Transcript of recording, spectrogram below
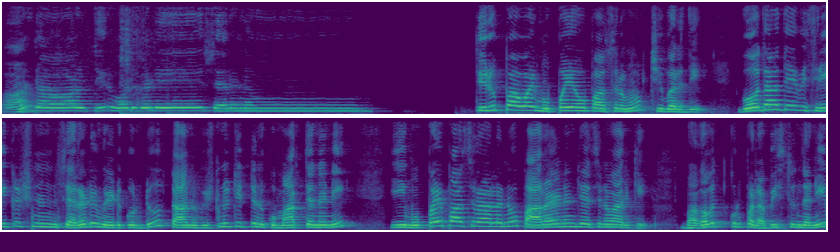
ஆண்டாள் திருவடுகளே శరణం తిరుప్పావై ముప్పైవ పాసురము చివరిది గోదాదేవి శ్రీకృష్ణుని శరణు వేడుకుంటూ తాను విష్ణుచిత్తుని కుమార్తెనని ఈ ముప్పై పాసురాలను పారాయణం చేసిన వారికి భగవత్కృప లభిస్తుందని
